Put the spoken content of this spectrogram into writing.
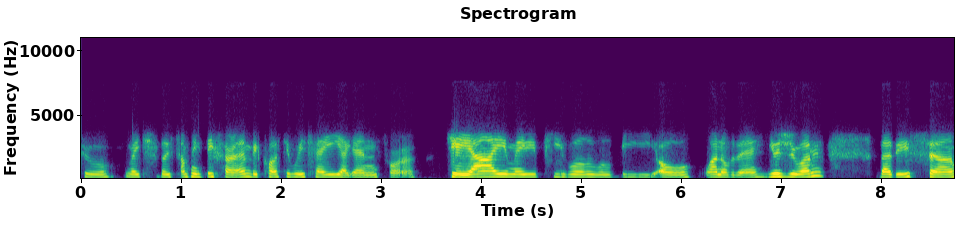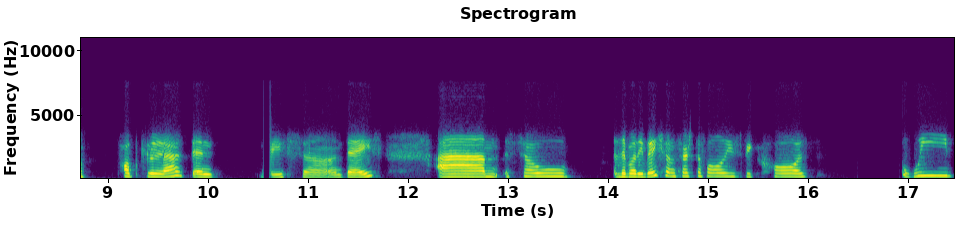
to make sure there's something different because if we say again for GI, maybe people will be oh one of the usual that is uh, popular than these uh, days. Um, so the motivation, first of all, is because we,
